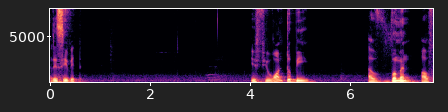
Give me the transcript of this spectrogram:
receive it? If you want to be a woman of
